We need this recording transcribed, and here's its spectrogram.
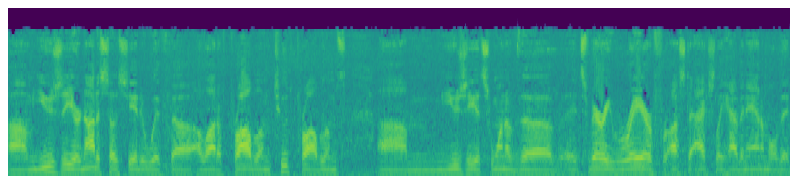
um, usually are not associated with uh, a lot of problem, tooth problems. Um, usually it's one of the, it's very rare for us to actually have an animal that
